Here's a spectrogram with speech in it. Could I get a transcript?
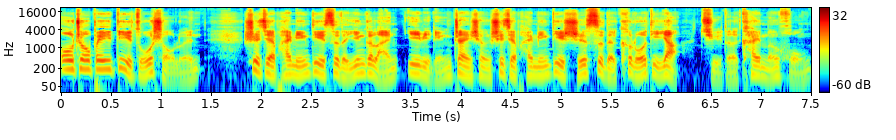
欧洲杯 D 组首轮，世界排名第四的英格兰一比零战胜世界排名第十四的克罗地亚，取得开门红。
